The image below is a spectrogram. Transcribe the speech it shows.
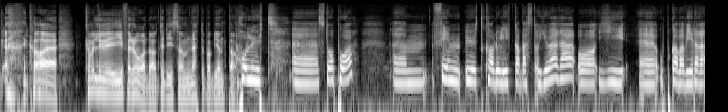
hva hva vil du gi for råd da til de som nettopp har begynt? da? Hold ut. Uh, stå på. Um, finn ut hva du liker best å gjøre, og gi uh, oppgaver videre.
